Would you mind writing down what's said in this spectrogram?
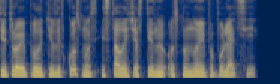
Ці троє полетіли в космос і стали частиною основної популяції.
